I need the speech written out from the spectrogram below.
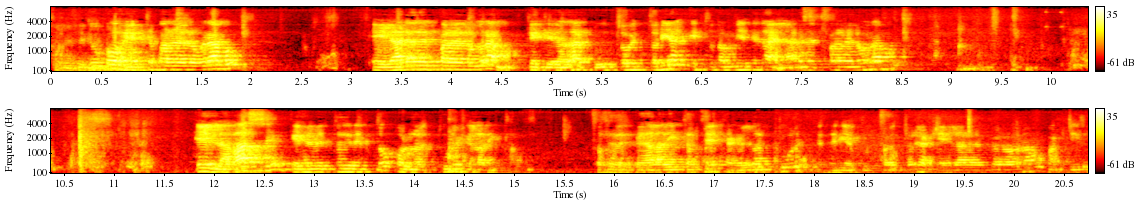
Porque si tú coges este paralelogramo, el área del paralelogramo que te da el producto vectorial, esto también te da el área del paralelogramo, es la base, que es el vector directo, por la altura que es la distancia. Entonces despega la distancia que es la altura, que sería el producto vectorial, que es el área del paralelogramo, partido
